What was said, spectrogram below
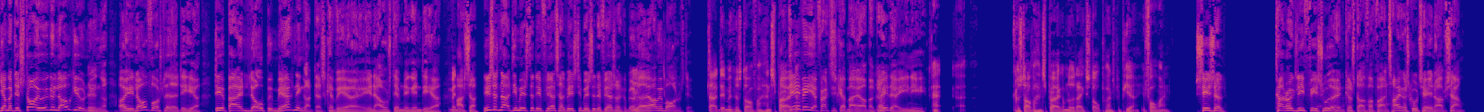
jamen det står jo ikke i lovgivningen, mm. og i lovforslaget det her. Det er bare en lovbemærkninger, der skal være en afstemning inden det her. Men... Altså, lige så snart de mister det flertal, hvis de mister det flertal, kan blive mm. lavet om i morgen, hvis det. Der er det med Christoffer. Han spørger, Og det ikke, ved jeg faktisk, at mig og Margrethe er enige i. Christoffer, han spørger ikke om noget, der ikke står på hans papir i forvejen. Sissel, kan du ikke lige fisse ud af hende, Christoffer, for han trænger sgu til en opsang?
